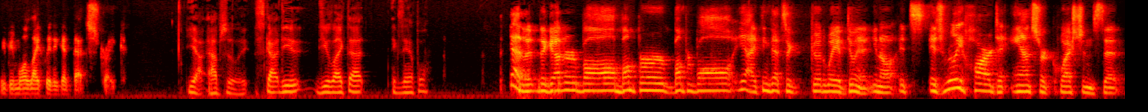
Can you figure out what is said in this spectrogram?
We'd be more likely to get that strike. Yeah, absolutely. Scott, do you do you like that example? Yeah, the, the gutter ball, bumper, bumper ball. Yeah, I think that's a good way of doing it. You know, it's it's really hard to answer questions that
